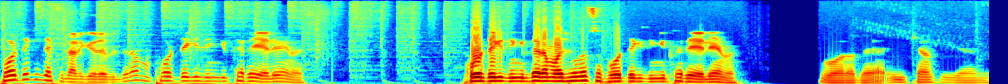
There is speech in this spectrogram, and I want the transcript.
Portekiz de final görebilir ama Portekiz İngiltere'yi eleyemez. Portekiz İngiltere maçı olursa Portekiz İngiltere'yi eleyemez. Bu arada ya imkansız yani.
